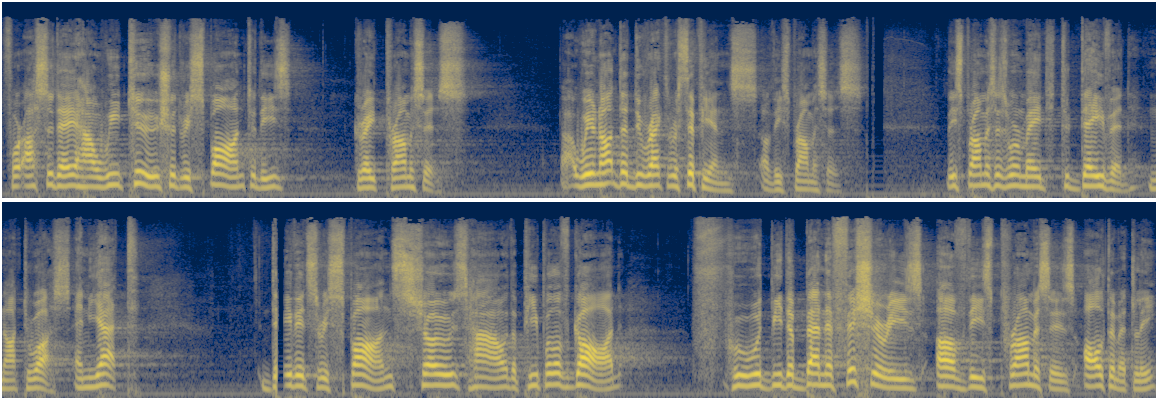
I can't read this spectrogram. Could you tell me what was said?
for us today how we too should respond to these great promises. Uh, we're not the direct recipients of these promises. These promises were made to David, not to us. And yet, David's response shows how the people of God, who would be the beneficiaries of these promises ultimately,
